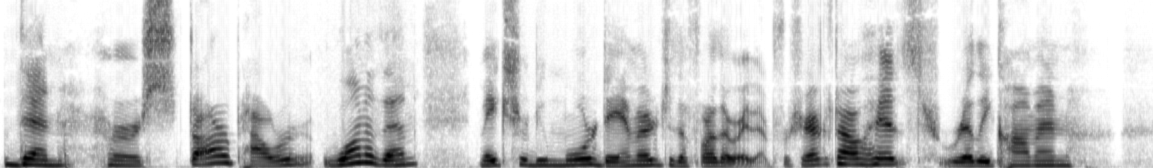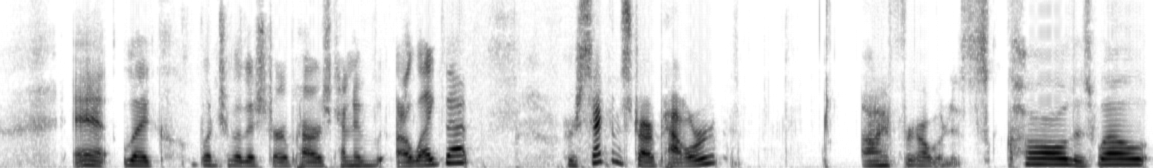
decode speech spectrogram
then her star power, one of them makes her do more damage the farther away that projectile hits. Really common. And like a bunch of other star powers kind of are like that. Her second star power, I forgot what it's called as well.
